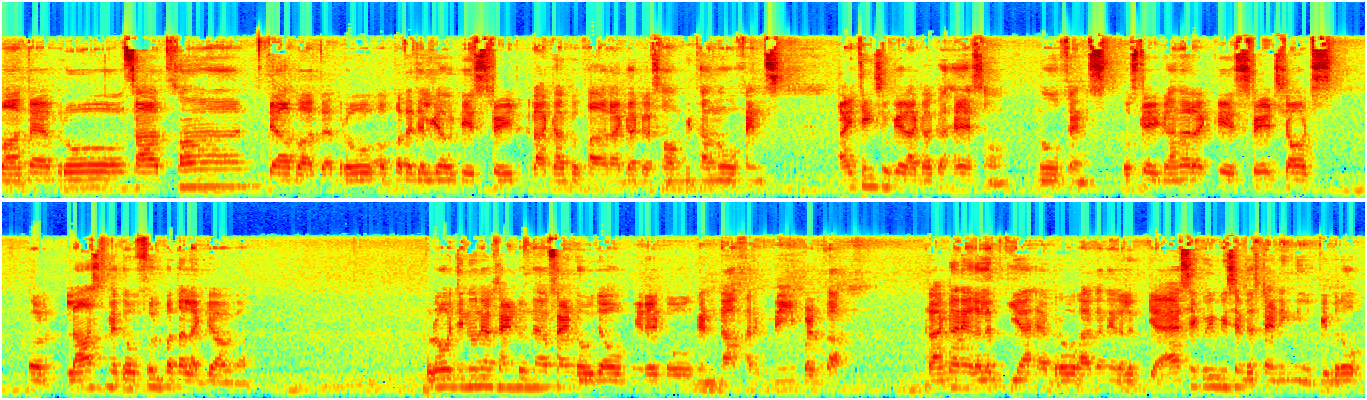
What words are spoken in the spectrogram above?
बात है ब्रो? सात खान क्या बात है ब्रो? अब पता चल गया कि स्ट्रेट रागा को था, रागा का सॉन्ग भी था no offence I think so कि रागा का है सॉन्ग नो ऑफेंस उसके गाना रख के स्ट्रेट शॉट्स और लास्ट में तो फुल पता लग गया होगा। ब्रो जिन्होंने ऑफेंड उन्हें ऑफेंड हो जाओ, मेरे को घंटा फ़र्क नहीं पड़ता। रागा ने गलत किया है ब्रो रागा ने गलत किया है। ऐसे कोई मिसअंडरस्टैंडिंग नहीं होती ब्रो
